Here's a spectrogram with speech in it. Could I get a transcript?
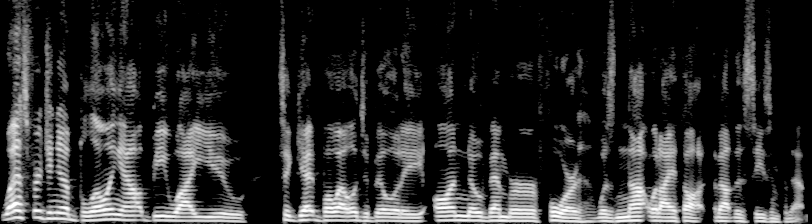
West Virginia blowing out BYU to get bowl eligibility on November 4th was not what I thought about this season for them.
